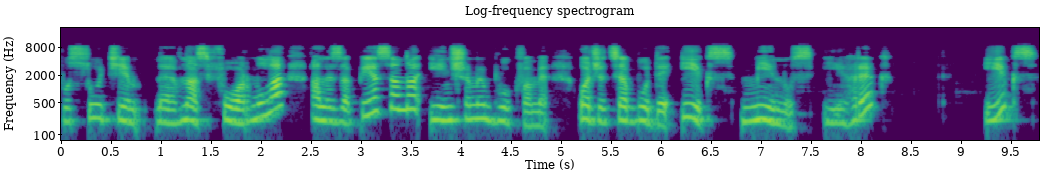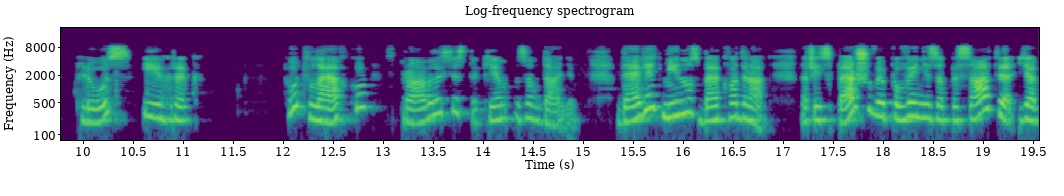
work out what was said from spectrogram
по суті, е, в нас формула, але записана іншими буквами. Отже, це буде х мінус y, х плюс y. Тут легко справилися з таким завданням. 9 мінус b квадрат. Значить, спершу ви повинні записати як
